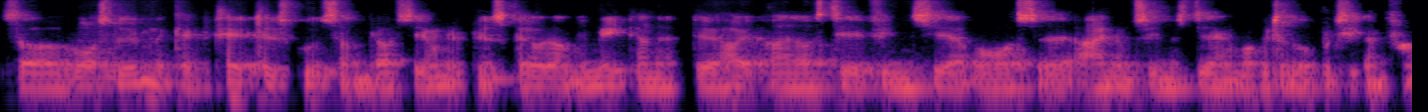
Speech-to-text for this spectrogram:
Så vores løbende kapitaltilskud, som vi også jævnligt bliver skrevet om i medierne, det er i høj grad også til at finansiere vores øh, ejendomsinvestering, hvor vi driver butikkerne fra.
